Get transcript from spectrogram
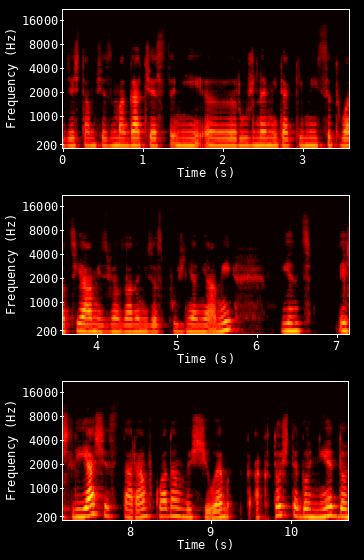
gdzieś tam się zmagacie z tymi y, różnymi takimi sytuacjami związanymi ze spóźnianiami. Więc jeśli ja się staram, wkładam wysiłek, a ktoś tego nie, do,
